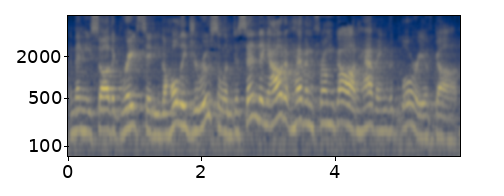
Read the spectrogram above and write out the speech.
And then he saw the great city, the holy Jerusalem, descending out of heaven from God, having the glory of God.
